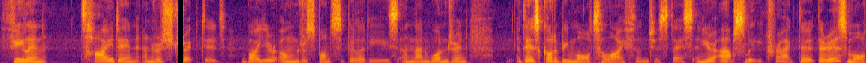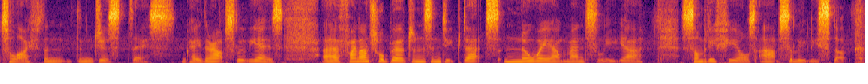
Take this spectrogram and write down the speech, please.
Feeling tied in and restricted by your own responsibilities and then wondering there's got to be more to life than just this. And you're absolutely correct. There there is more to life than than just this okay? There absolutely is. Uh, financial burdens and deep debts no way out mentally yeah. Somebody feels absolutely stuck.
